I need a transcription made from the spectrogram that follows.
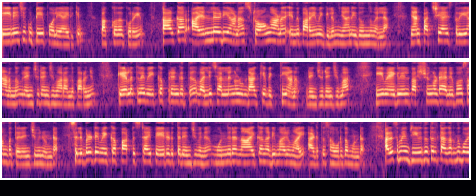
ടീനേജ് കുട്ടിയെ പോലെയായിരിക്കും. പക്വത കുറയും. ആൾക്കാർ അയൺ ലേഡിയാണ് സ്ട്രോങ് ആണ് എന്ന് പറയുമെങ്കിലും ഞാൻ ഇതൊന്നുമല്ല. ഞാൻ പച്ചയായ സ്ത്രീയാണെന്നും രഞ്ജു രഞ്ജിമാർ അന്ന് പറഞ്ഞു. കേരളത്തിലെ മേക്കപ്പ് രംഗത്ത് വലിയ ചലനങ്ങൾ ഉണ്ടാക്കിയ വ്യക്തിയാണ് രഞ്ജു രഞ്ജിമാർ. ഈ മേഖലയിൽ വർഷങ്ങളുടെ അനുഭവ സമ്പത്ത് രഞ്ജുവിനുണ്ട്. സെലിബ്രിറ്റി മേക്കപ്പ് ആർട്ടിസ്റ്റായി പേരെടുത്ത രഞ്ജുവിന് മുൻനിര നായക നടിമാരുമായി അടുത്ത സൗഹൃദമുണ്ട്. അതേസമയം ജീവിതത്തിൽ തകർന്നുപോയ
